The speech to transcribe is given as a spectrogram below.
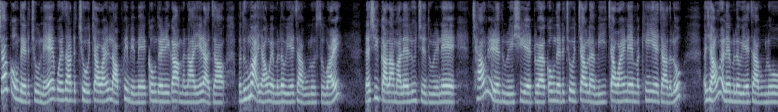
ကြောက်ကုံတွေတချို့နဲ့ပွဲစားတချို့ကြောက်ဝိုင်းလောက်ဖွင့်ပေမဲ့ကုံတွေကမလာရဲတာကြောင့်ဘယ်သူမှအယောင်းဝယ်မလုပ်ရဲကြဘူးလို့ဆိုပါရယ်လက်ရှိကာလမှာလည်းလူကျင်သူတွေနဲ့ချောင်းနေတဲ့သူတွေရှိတဲ့အတွက်ကုံတဲ့တချို့ကြောက်လန့်ပြီးကြောက်ဝိုင်းနဲ့မခင်းရဲကြသလိုအယောင်းဝယ်လည်းမလုပ်ရဲကြဘူးလို့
